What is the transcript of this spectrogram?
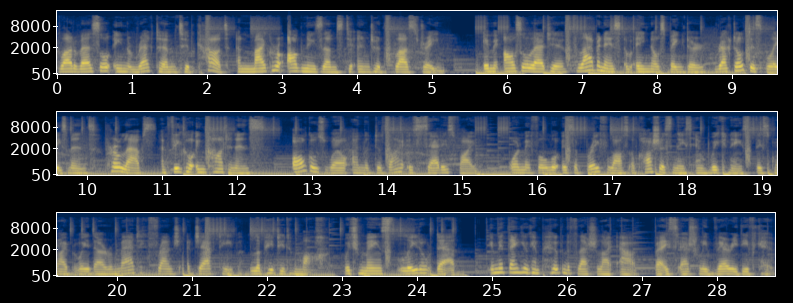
blood vessel in the rectum to be cut and microorganisms to enter the bloodstream. It may also lead to flabbiness of anal sphincter, rectal displacement, prolapse, and fecal incontinence. All goes well and the desire is satisfied. What may follow is a brief loss of consciousness and weakness described with the romantic French adjective le petit mort, which means little death. You may think you can poop the flashlight out, but it's actually very difficult.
